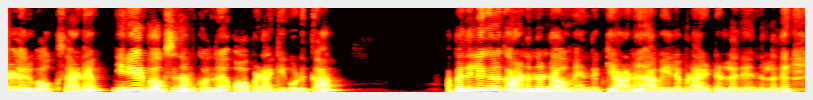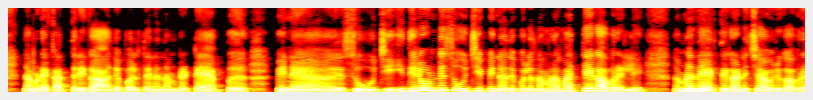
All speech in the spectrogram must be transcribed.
ഉള്ളൊരു ബോക്സാണ് ഇനി ഒരു ബോക്സ് നമുക്കൊന്ന് ഓപ്പൺ ആക്കി കൊടുക്കാം. അപ്പോൾ ഇതിൽ നിങ്ങൾ കാണുന്നുണ്ടാവും എന്തൊക്കെയാണ് അവൈലബിൾ ആയിട്ടുള്ളത് എന്നുള്ളത്. നമ്മുടെ കത്രിക അതേപോലെ തന്നെ നമ്മുടെ ടാപ്പ് പിന്നെ സൂചി. ഇതിലുണ്ട് സൂചി പിന്നെ അതേപോലെ നമ്മുടെ മറ്റേ കവറില്ലേ നമ്മൾ നേരത്തെ കാണിച്ച ആ ഒരു കവർ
